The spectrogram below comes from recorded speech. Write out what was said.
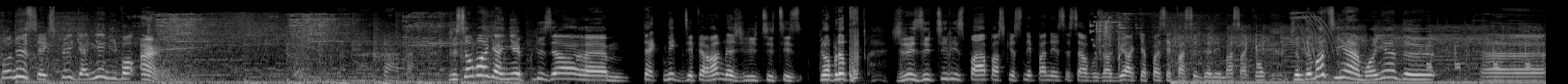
Bonus XP gagné niveau 1 j'ai sûrement gagné plusieurs euh, techniques différentes, mais je les utilise. Je les utilise pas parce que ce n'est pas nécessaire. Vous avez vu à quel point c'est facile de les massacrer. Je me demande s'il y a un moyen de. Euh.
